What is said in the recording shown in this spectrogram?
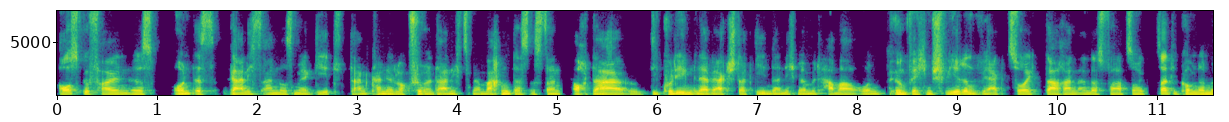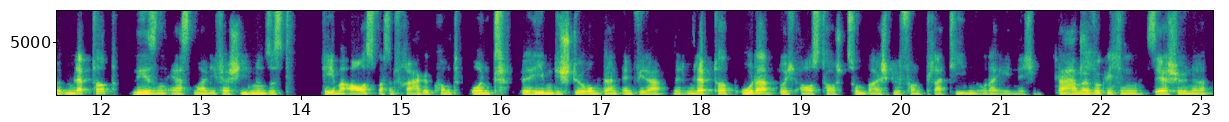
ausgefallen ist und es gar nichts anderes mehr geht, dann kann der Lokführer da nichts mehr machen. Das ist dann auch da, die Kollegen in der Werkstatt gehen da nicht mehr mit Hammer und irgendwelchem schweren Werkzeug daran an das Fahrzeug, sondern die kommen dann mit dem Laptop, lesen erstmal die verschiedenen Systeme Thema aus, was in Frage kommt und beheben die Störung dann entweder mit dem Laptop oder durch Austausch zum Beispiel von Platinen oder ähnlichem. Da haben wir wirklich einen sehr schönen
